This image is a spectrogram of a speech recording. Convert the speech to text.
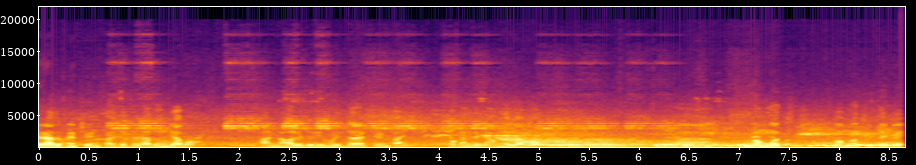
দেরাদুনের ট্রেন পাই, তো দেরাদুন যাব। আর না হলে যদি হরিদ্বারের ট্রেন পাই, ওখান থেকে আমরা যাব গঙ্গোত্রী। গঙ্গোত্রী থেকে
